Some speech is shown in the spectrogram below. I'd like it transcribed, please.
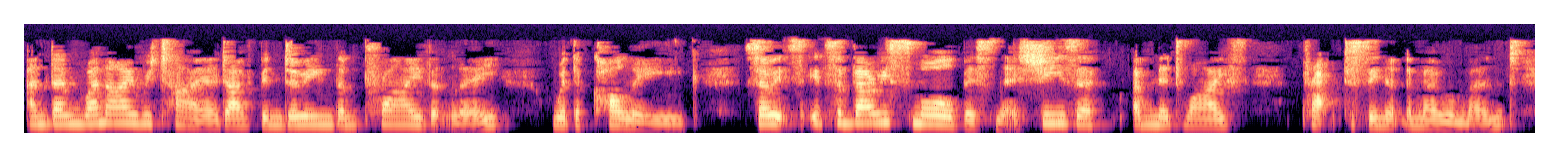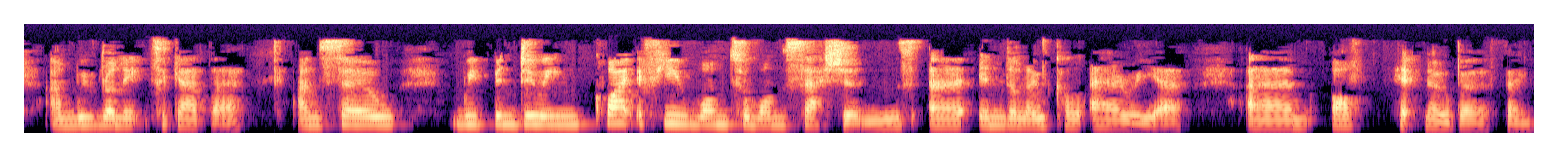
And then when I retired, I've been doing them privately with a colleague. So it's it's a very small business. She's a, a midwife practicing at the moment and we run it together. And so we've been doing quite a few one to one sessions uh, in the local area um, of hypnobirthing.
